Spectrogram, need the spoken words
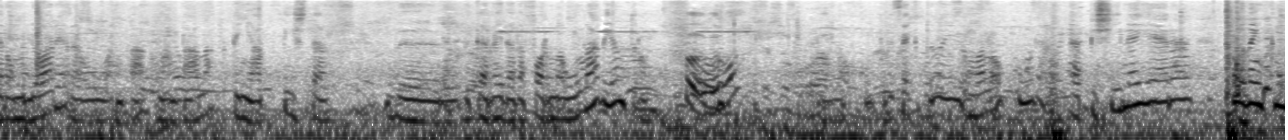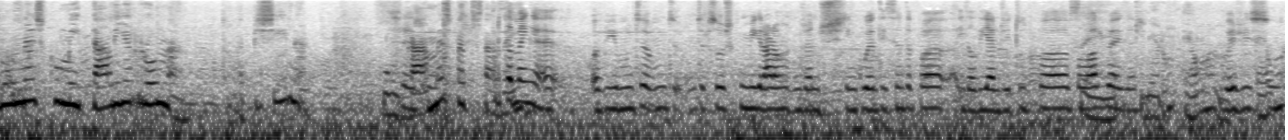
era o melhor, era o Ampala, que tinha a pista de, de carreira da Fórmula 1 lá dentro. Fogo. É que uma loucura. A piscina era toda em colunas como Itália e Roma. A piscina. Com Sim. camas para tu estar Também uh, havia muita, muita, muitas pessoas que migraram nos anos 50 e 60 para italianos e tudo para, para Las Vegas. é uma, Vejo isso. É uma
